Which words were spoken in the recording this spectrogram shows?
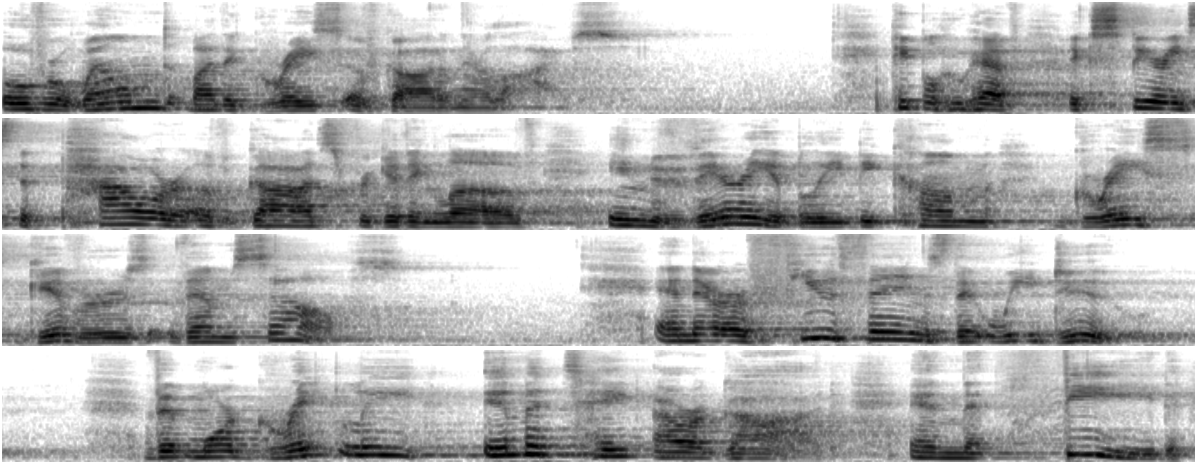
overwhelmed by the grace of God in their lives, people who have experienced the power of God's forgiving love, invariably become grace givers themselves. And there are few things that we do that more greatly imitate our God and that feed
